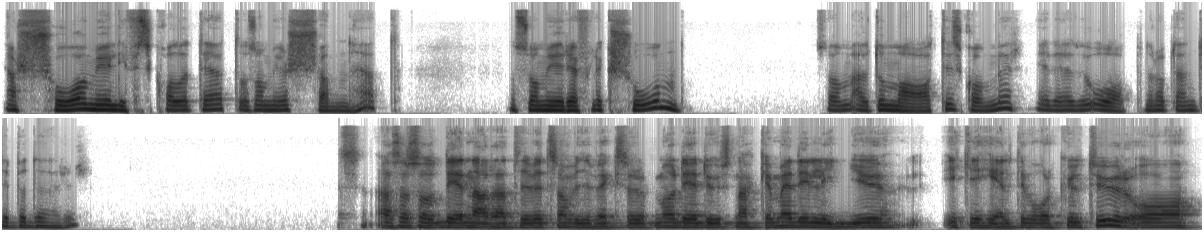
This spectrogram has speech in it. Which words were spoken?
Jeg har så mye livskvalitet og så mye skjønnhet og så mye refleksjon som automatisk kommer idet du åpner opp den type dører. Altså, så det narrativet som vi vokser opp med og det du snakker med, det ligger jo ikke helt i vår kultur. og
